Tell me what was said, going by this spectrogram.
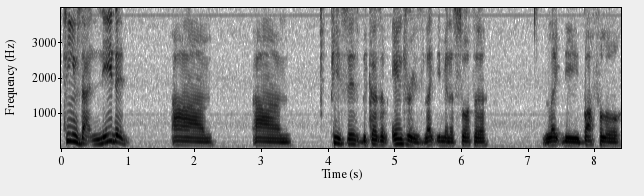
teams that needed um, um, pieces because of injuries, like the Minnesota, like the Buffalo,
